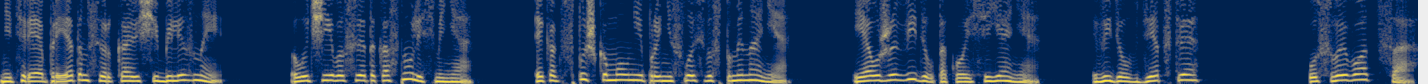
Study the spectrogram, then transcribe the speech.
не теряя при этом сверкающей белизны. Лучи его света коснулись меня, и как вспышка молнии пронеслось воспоминание. Я уже видел такое сияние. Видел в детстве — у своего отца.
